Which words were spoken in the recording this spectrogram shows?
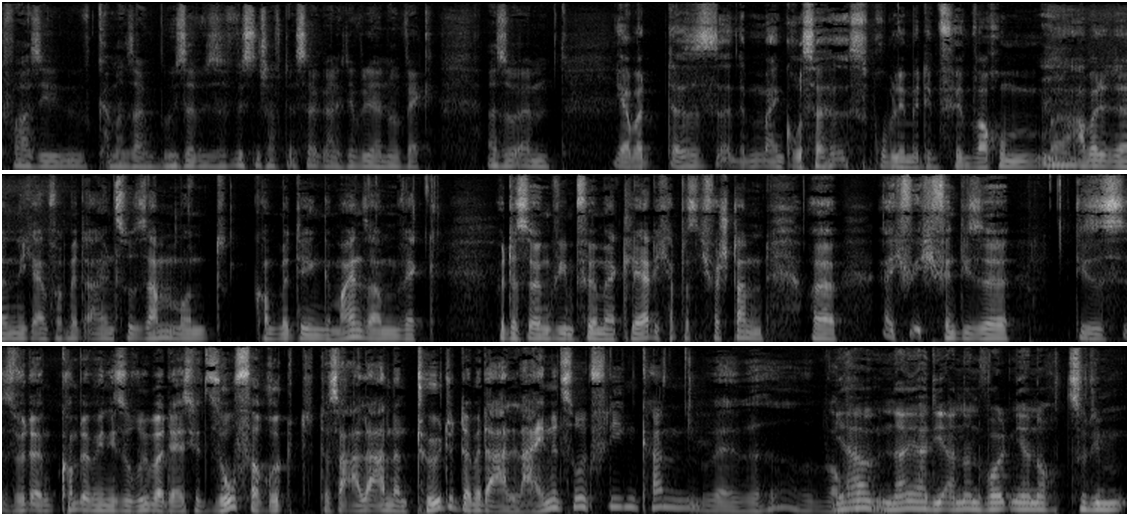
quasi, kann man sagen, böser Wissenschaftler ist er gar nicht, der will ja nur weg. Also, ähm, Ja, aber das ist äh, mein großes Problem mit dem Film. Warum äh, arbeitet er nicht einfach mit allen zusammen und kommt mit denen gemeinsam weg? Wird das irgendwie im Film erklärt? Ich habe das nicht verstanden. Äh, Ich, ich finde diese, dieses, es wird, kommt irgendwie nicht so rüber. Der ist jetzt so verrückt, dass er alle anderen tötet, damit er alleine zurückfliegen kann. Warum? ja, naja, die anderen wollten ja noch zu dem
